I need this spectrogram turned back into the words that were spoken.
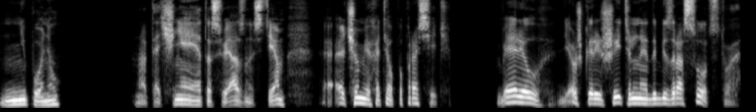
не понял». Но точнее это связано с тем, о чем я хотел попросить. Берил — девушка решительная до безрассудства,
